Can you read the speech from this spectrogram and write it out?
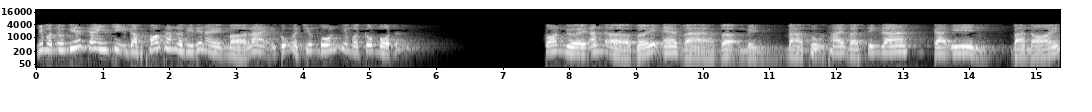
Nhưng mà tôi biết các anh chị gặp khó khăn là vì thế này mở lại cũng ở chương 4 nhưng mà câu 1 đó, con người ăn ở với Eva vợ mình, bà thụ thai và sinh ra, Cain, bà nói,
